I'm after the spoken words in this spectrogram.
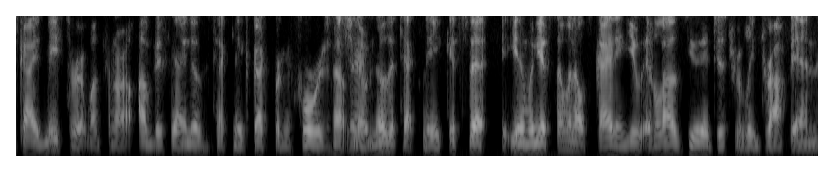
guide me through it once in a while. Obviously, I know the technique backward and forward. It's not that I don't know the technique. It's that you know when you have someone else guiding you, it allows you to just really drop in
